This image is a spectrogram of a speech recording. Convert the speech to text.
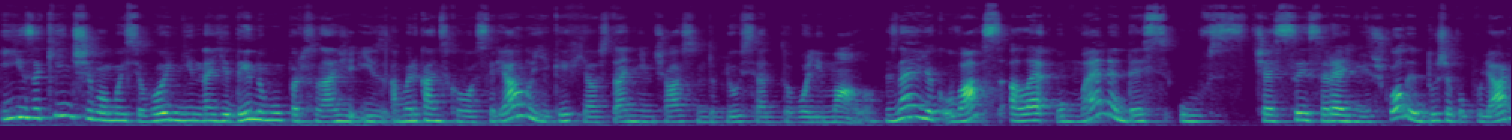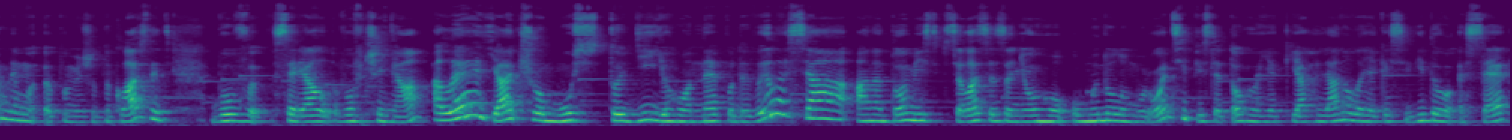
І закінчимо ми сьогодні на єдиному персонажі із американського серіалу, яких я останнім часом дивлюся доволі мало. Не знаю, як у вас, але у мене десь у часи середньої школи дуже популярним е, поміж однокласниць був серіал Вовченя. Але я чомусь тоді його не подивилася, а натомість взялася за нього у минулому році, після того як я глянула якесь відео есе,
